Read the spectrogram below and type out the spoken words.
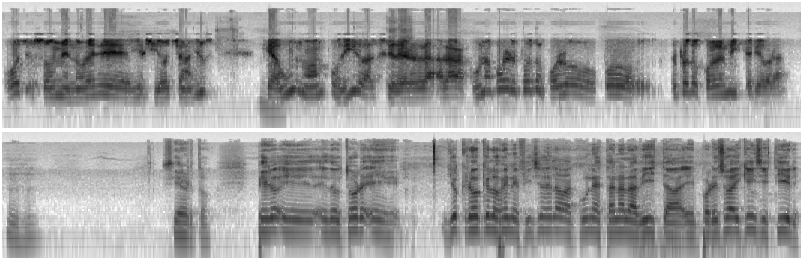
8 son menores de 18 años que aún no han podido acceder a la, vacuna por el protocolo por el protocolo del ministerio, ¿verdad? Cierto. Pero, eh, eh doctor, eh, yo creo que los beneficios de la vacuna están a la vista, eh, por eso hay que insistir.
